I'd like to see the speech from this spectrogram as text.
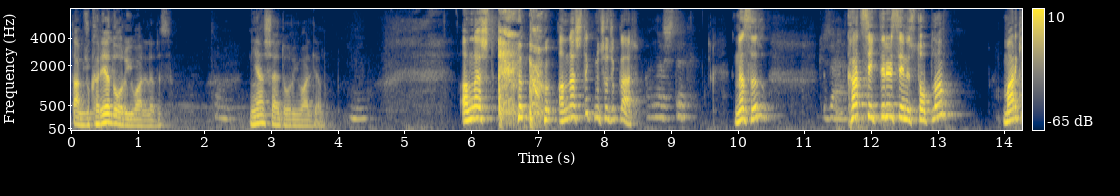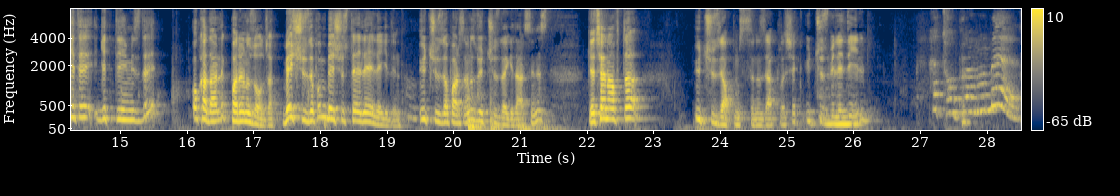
Tamam yukarıya doğru yuvarlarız. Niye aşağıya doğru yuvarlayalım? Anlaştık. Anlaştık mı çocuklar? Anlaştık. Nasıl? Güzel. Kaç sektirirseniz toplam markete gittiğimizde o kadarlık paranız olacak. 500 yapın 500 TL ile gidin. 300 yaparsanız 300 ile gidersiniz. Geçen hafta 300 yapmışsınız yaklaşık. 300 bile değil. Ha toplamımız.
